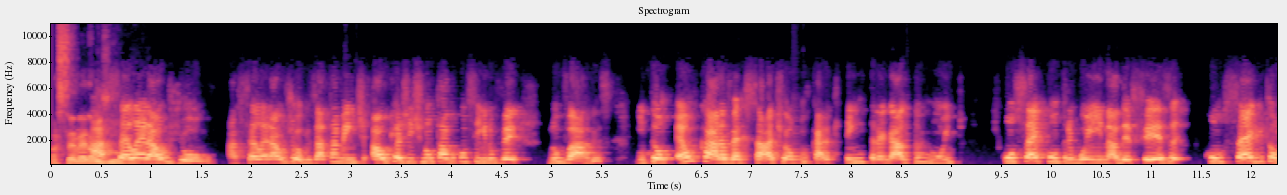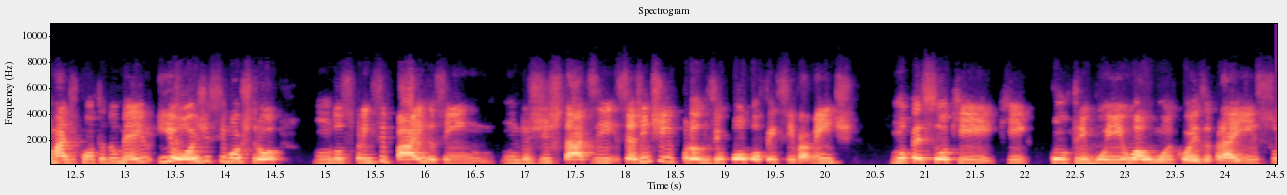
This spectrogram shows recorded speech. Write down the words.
Acelerar o jogo. Acelerar o jogo. Acelerar o jogo, exatamente. Algo que a gente não estava conseguindo ver no Vargas. Então, é um cara versátil, é um cara que tem entregado muito, que consegue contribuir na defesa, consegue tomar de conta do meio e hoje se mostrou um dos principais, assim, um dos destaques. E se a gente produziu pouco ofensivamente, uma pessoa que, que contribuiu alguma coisa para isso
